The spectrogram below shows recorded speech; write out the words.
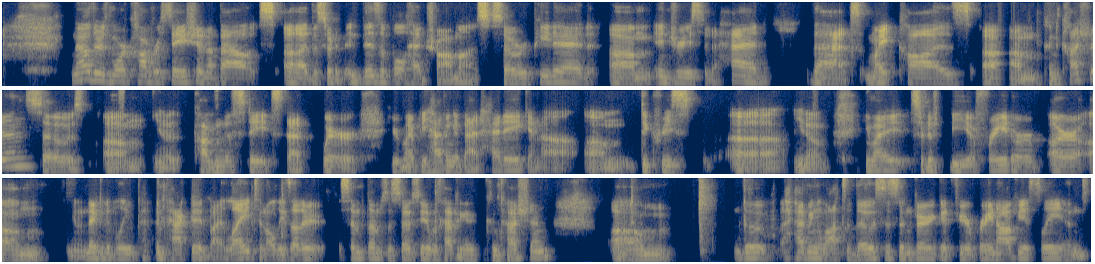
Now there's more conversation about uh, the sort of invisible head traumas. So repeated um, injuries to the head that might cause um, concussions. So, um, you know, cognitive states that where you might be having a bad headache and uh, um, decreased, uh, you know, you might sort of be afraid or, or um, you know, negatively impacted by light and all these other symptoms associated with having a concussion. Um, the having lots of those isn't very good for your brain, obviously, and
